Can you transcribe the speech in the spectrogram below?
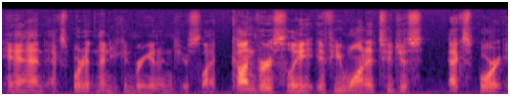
and export it and then you can bring it into your slide. Conversely, if you wanted to just export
